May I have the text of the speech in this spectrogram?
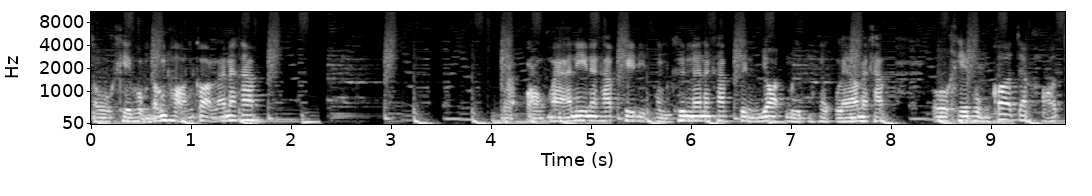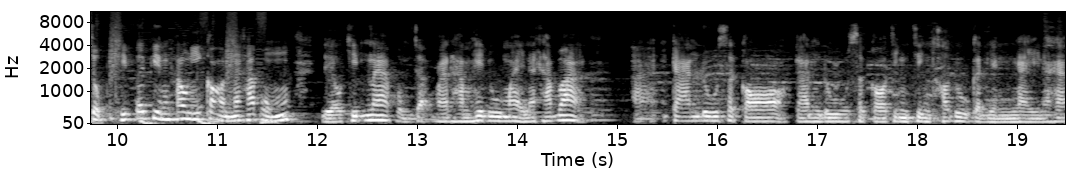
โอเค ผมต้องถอนก่อนแล้วนะครับกลับออกมานี่นะครับ เครดิตผมขึ้นแล้วนะครับ เป็นยอดหมื่นหกแล้วนะครับ โอเคผมก็จะขอจบคลิปไว้เพียงเท่านี้ก่อนนะครับผมเดี๋ยวคลิปหน้าผมจะมาทำให้ดูใหม่นะครับว่าการดูสกอร์ การดูสกอร์จริง ๆ เขาดูกันยังไงนะฮะ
